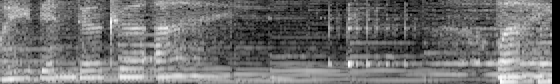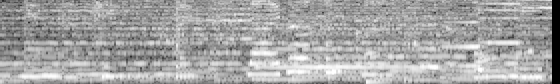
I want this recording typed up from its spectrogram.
会变得可爱，得很快，我一定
